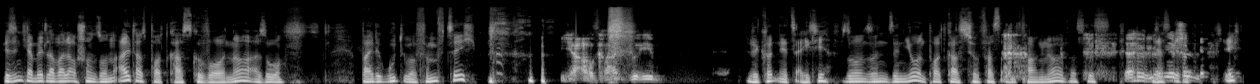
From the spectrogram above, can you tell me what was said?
wir sind ja mittlerweile auch schon so ein Alterspodcast geworden, ne? Also beide gut über 50. Ja, aber gerade so eben wir könnten jetzt eigentlich so, so einen Senioren-Podcast schon fast anfangen, ne? Das ist, ja, das ja schon, echt.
